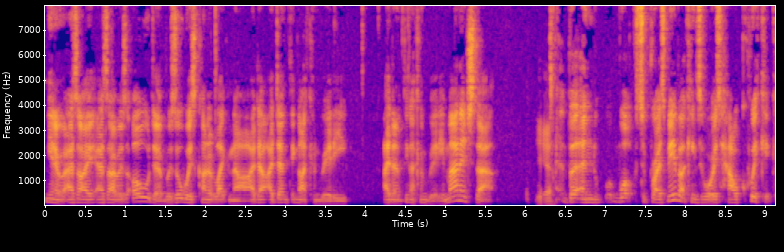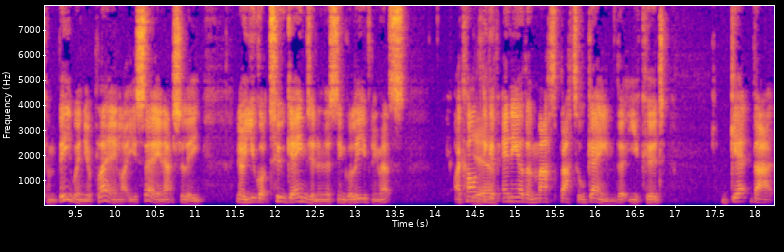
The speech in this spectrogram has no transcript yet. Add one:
you know, as I as I was older, was always kind of like, nah, I don't, I don't think I can really, I don't think I can really manage that. Yeah. But and what surprised me about Kings of War is how quick it can be when you're playing, like you say, and actually, you know, you got two games in in a single evening. That's I can't yeah. think of any other mass battle game that you could get that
